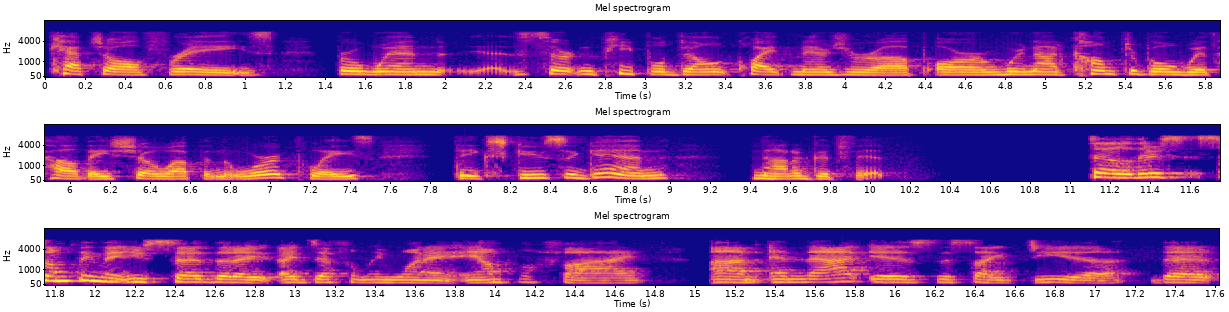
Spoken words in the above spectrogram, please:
catch-all phrase for when certain people don't quite measure up, or we're not comfortable with how they show up in the workplace. The excuse again, not a good fit. So there's something that you said that I, I definitely want to amplify. Um, and that is this idea that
